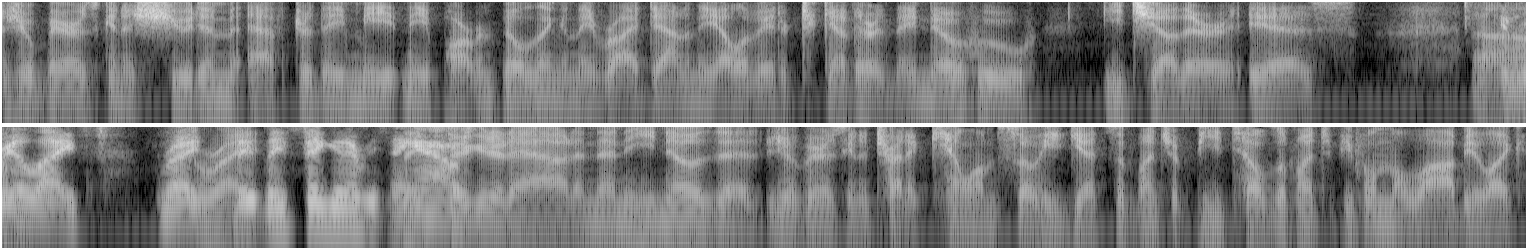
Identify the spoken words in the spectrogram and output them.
Joubert is going to shoot him after they meet in the apartment building and they ride down in the elevator together and they know who each other is um, in real life. Right. Right. They, they figured everything they out. figured it out. And then he knows that Joubert is going to try to kill him. So he gets a bunch of, he tells a bunch of people in the lobby, like,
